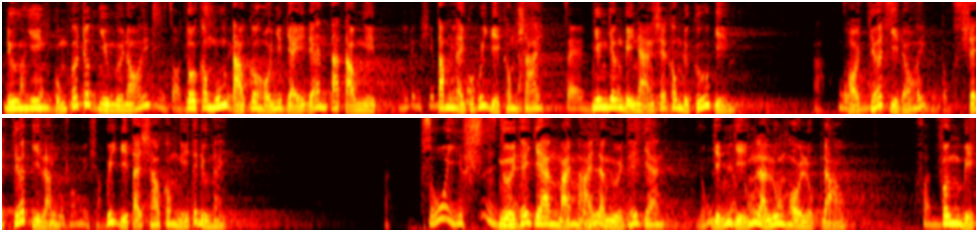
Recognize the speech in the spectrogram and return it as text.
Đương nhiên cũng có rất nhiều người nói, tôi không muốn tạo cơ hội như vậy để anh ta tạo nghiệp. Tâm này của quý vị không sai, nhưng dân bị nạn sẽ không được cứu viện. Họ chết vì đói, sẽ chết vì lạnh. Quý vị tại sao không nghĩ tới điều này? Người thế gian mãi mãi là người thế gian, vĩnh viễn là luân hồi lục đạo phân biệt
